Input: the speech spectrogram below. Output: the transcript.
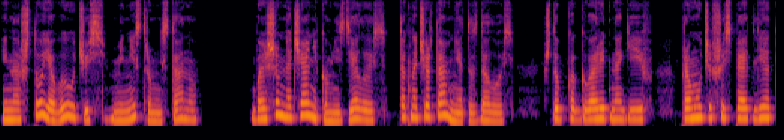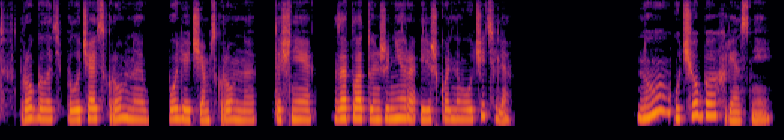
И на что я выучусь, министром не стану. Большим начальником не сделаюсь, так на черта мне это сдалось. Чтоб, как говорит Нагиев, промучившись пять лет, впроголодь, получать скромную, более чем скромную, точнее, Зарплату инженера или школьного учителя? Ну, учеба хрен с ней.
